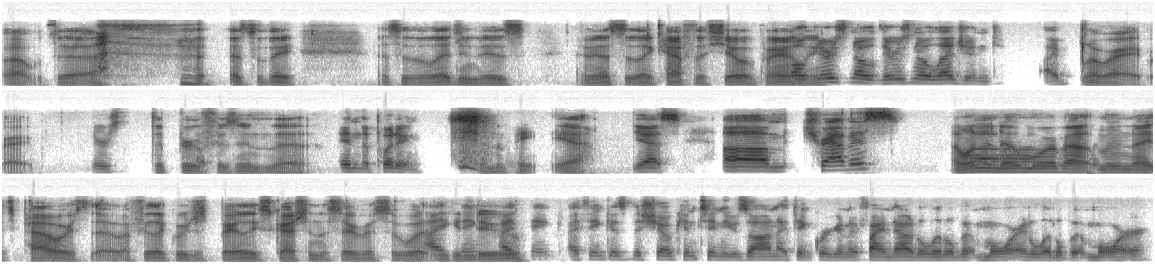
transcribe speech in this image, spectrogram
uh, the that's what they that's what the legend is. I mean, that's like half the show apparently. oh there's no there's no legend I. oh, right, right. there's The proof is in the in the pudding in the paint. Yeah, yes um travis I want to know Uh, more about Moon Knight's powers, though. I feel like we're just barely scratching the surface of what I he can think, do. I think I think as the show continues on, I think we're going to find out a little bit more and a little bit more.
